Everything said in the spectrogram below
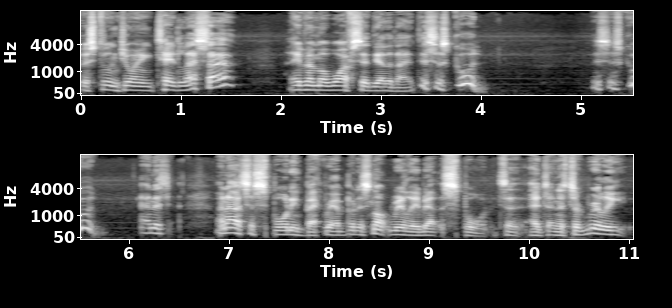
We're still enjoying Ted Lasso. Even my wife said the other day, this is good. This is good. And it's, I know it's a sporting background, but it's not really about the sport. It's a, it's, and it's a really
